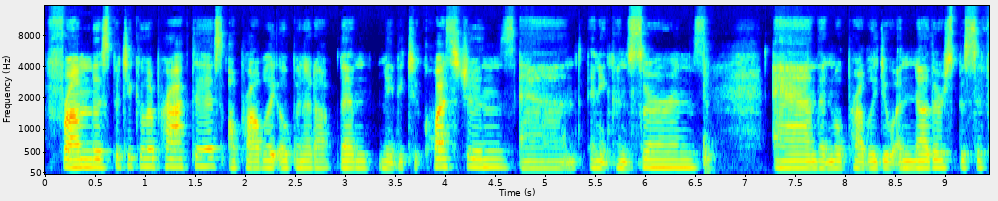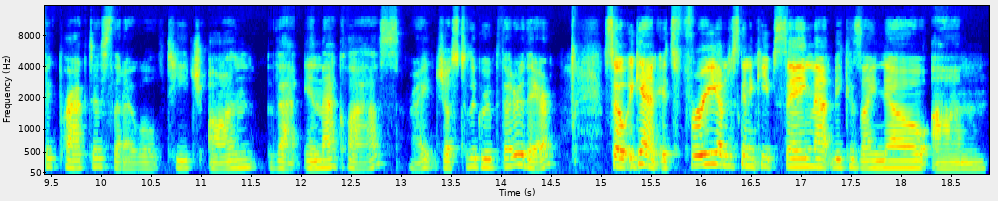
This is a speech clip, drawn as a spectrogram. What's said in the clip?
from this particular practice. I'll probably open it up then maybe to questions and any concerns and then we'll probably do another specific practice that I will teach on that in that class, right? Just to the group that are there. So again, it's free. I'm just going to keep saying that because I know um,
